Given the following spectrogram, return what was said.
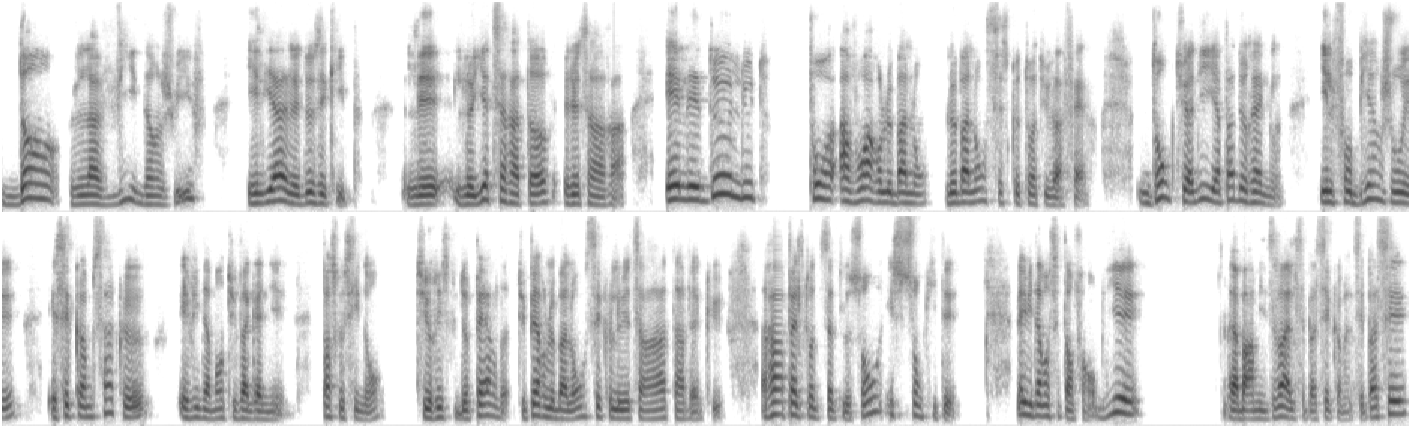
Dans la vie d'un juif, il y a les deux équipes, le Yetzeratov et le Yetzerara. Et les deux luttent pour avoir le ballon. Le ballon, c'est ce que toi tu vas faire. Donc tu as dit, il n'y a pas de règle. Il faut bien jouer et c'est comme ça que, évidemment, tu vas gagner. Parce que sinon, tu risques de perdre. Tu perds le ballon, c'est que le Yetzerara t'a vaincu. Rappelle-toi de cette leçon, ils se sont quittés. Mais évidemment, cet enfant a oublié. La bar mitzvah, elle s'est passée comme elle s'est passée.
